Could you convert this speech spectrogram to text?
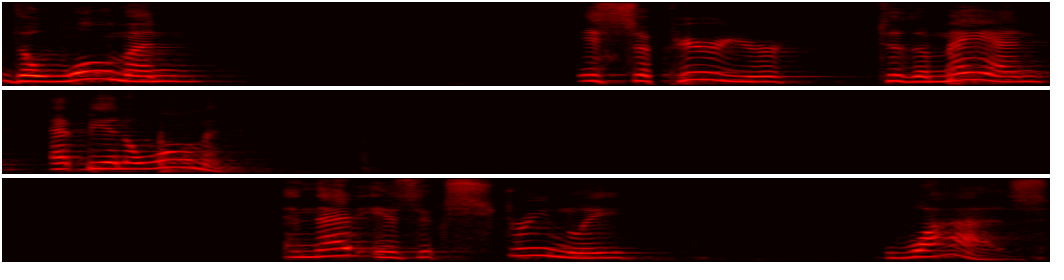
the woman is superior to the man at being a woman. And that is extremely wise.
